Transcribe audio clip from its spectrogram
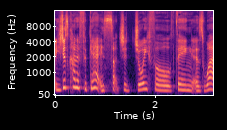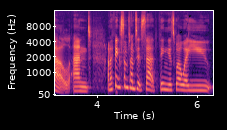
you just kind of forget is such a joyful thing as well. And and I think sometimes it's that thing as well where you.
